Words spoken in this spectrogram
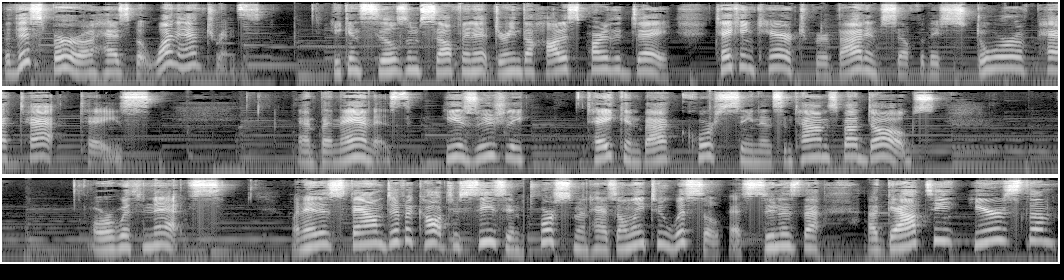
But this burrow has but one entrance. He conceals himself in it during the hottest part of the day, taking care to provide himself with a store of patates and bananas. He is usually taken by coursing and sometimes by dogs or with nets. When it is found difficult to seize him, the horseman has only to whistle. As soon as the agouti hears the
